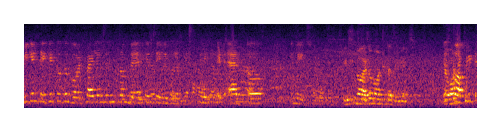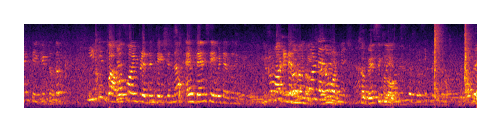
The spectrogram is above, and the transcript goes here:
We can take it to the Word file and then from there we can save it, save it as a image. No, I don't want it as image. Just copy it and take it to the PowerPoint presentation na, and then save it as an image. You don't want it as No, no, an no. image. I don't want. So basically, the.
